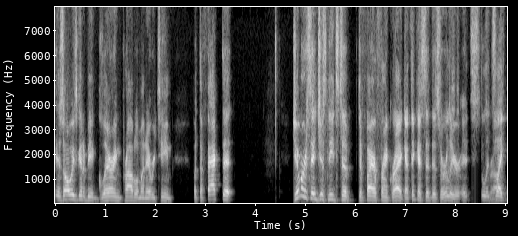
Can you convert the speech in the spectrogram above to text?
is always going to be a glaring problem on every team, but the fact that Jim Irsay just needs to to fire Frank Reich. I think I said this earlier. It's it's Rough. like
